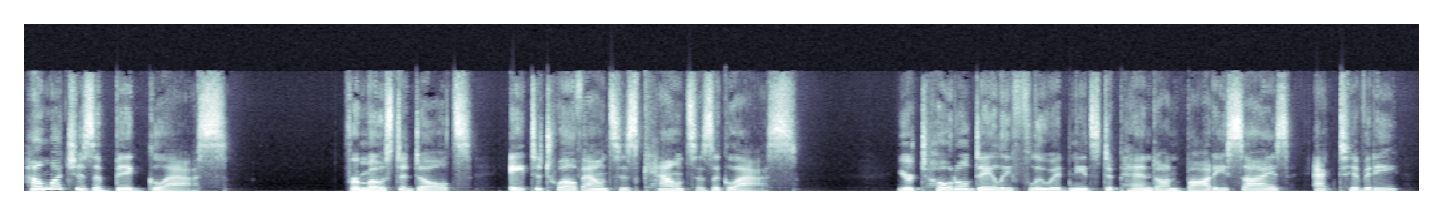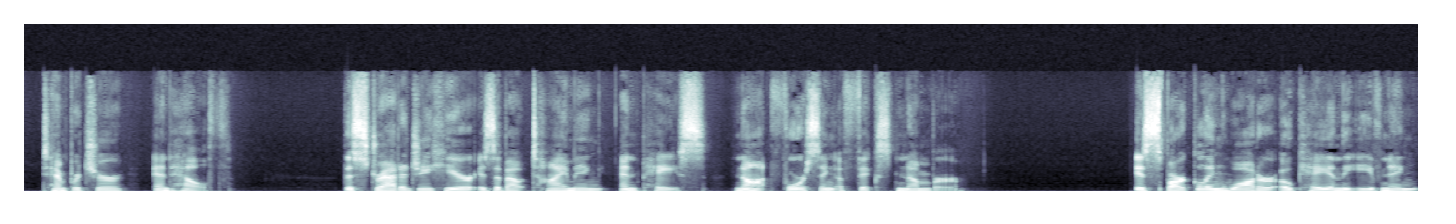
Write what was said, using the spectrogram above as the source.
How much is a big glass? For most adults, 8 to 12 ounces counts as a glass. Your total daily fluid needs depend on body size, activity, temperature, and health. The strategy here is about timing and pace, not forcing a fixed number. Is sparkling water okay in the evening?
